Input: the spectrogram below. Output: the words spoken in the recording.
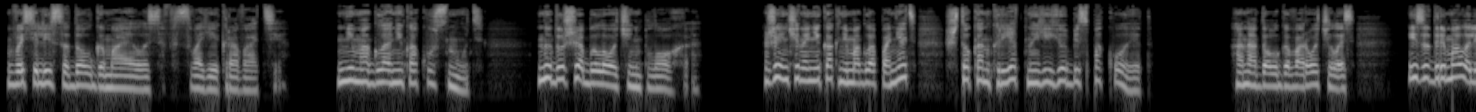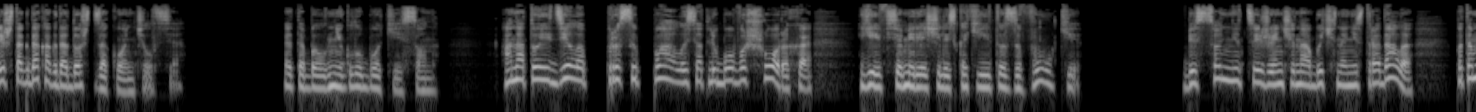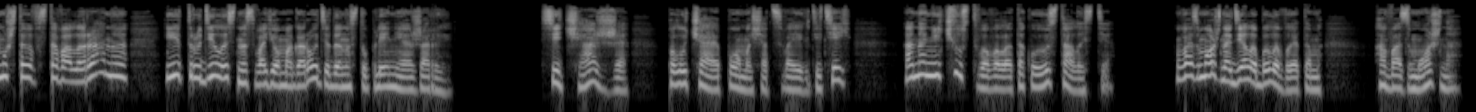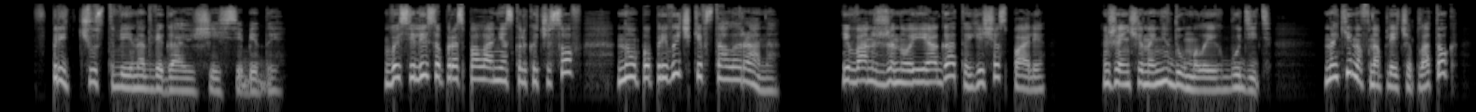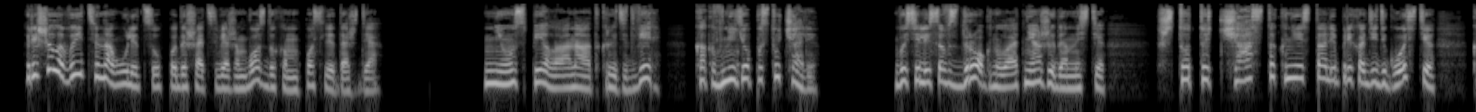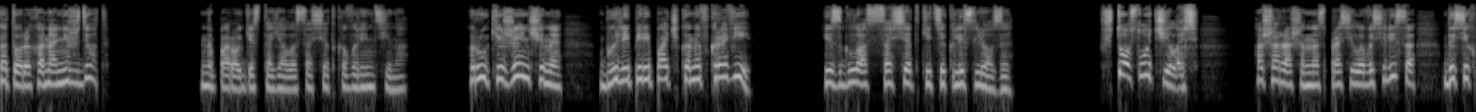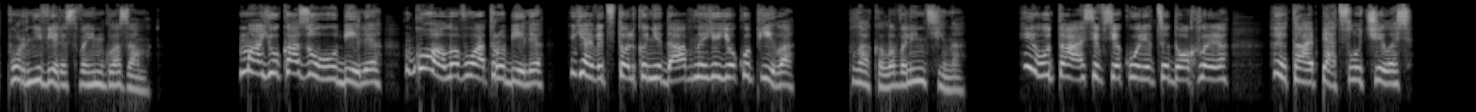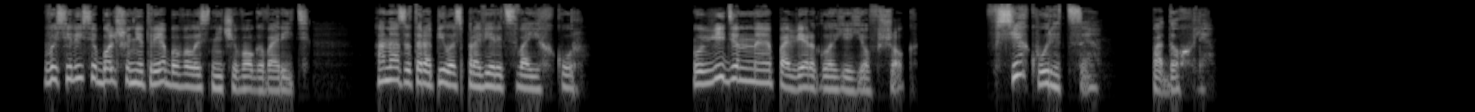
Василиса долго маялась в своей кровати. Не могла никак уснуть. На душе было очень плохо. Женщина никак не могла понять, что конкретно ее беспокоит. Она долго ворочалась и задремала лишь тогда, когда дождь закончился. Это был неглубокий сон. Она то и дело просыпалась от любого шороха, ей все мерещились какие-то звуки. Бессонницей женщина обычно не страдала, потому что вставала рано и трудилась на своем огороде до наступления жары. Сейчас же, получая помощь от своих детей, она не чувствовала такой усталости. Возможно, дело было в этом, а, возможно, в предчувствии надвигающейся беды. Василиса проспала несколько часов, но по привычке встала рано. Иван с женой и Агата еще спали. Женщина не думала их будить. Накинув на плечи платок, решила выйти на улицу, подышать свежим воздухом после дождя. Не успела она открыть дверь, как в нее постучали. Василиса вздрогнула от неожиданности — что-то часто к ней стали приходить гости, которых она не ждет. На пороге стояла соседка Валентина. Руки женщины были перепачканы в крови. Из глаз соседки текли слезы. «Что случилось?» — ошарашенно спросила Василиса, до сих пор не веря своим глазам. «Мою козу убили, голову отрубили. Я ведь только недавно ее купила», — плакала Валентина. И у Таси все курицы дохлые. Это опять случилось. Василисе больше не требовалось ничего говорить. Она заторопилась проверить своих кур. Увиденное повергло ее в шок. Все курицы подохли.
